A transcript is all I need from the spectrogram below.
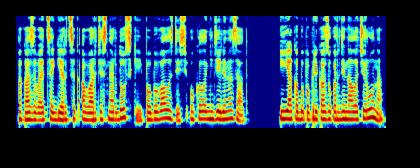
Оказывается, герцог Авартис Нордоский побывал здесь около недели назад и якобы по приказу кардинала Тирона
